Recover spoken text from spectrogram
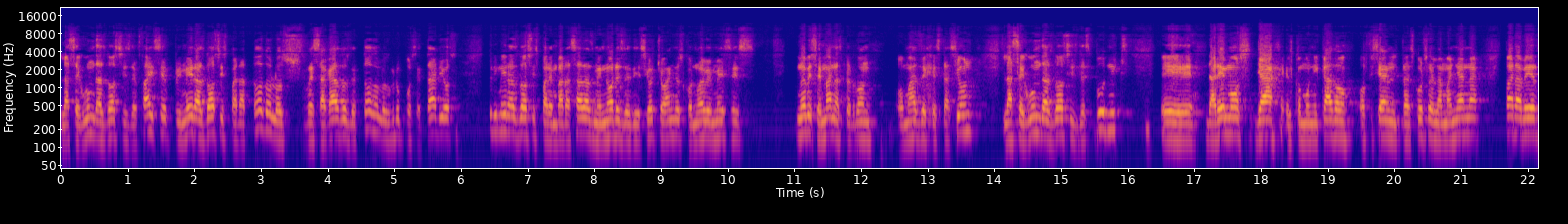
Las segundas dosis de Pfizer, primeras dosis para todos los rezagados de todos los grupos etarios, primeras dosis para embarazadas menores de 18 años con nueve meses, nueve semanas, perdón, o más de gestación, las segundas dosis de Sputnik. Eh, daremos ya el comunicado oficial en el transcurso de la mañana para ver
